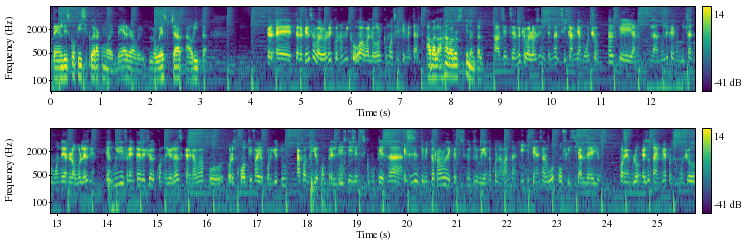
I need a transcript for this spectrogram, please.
tener el disco físico era como de verga, güey. Lo voy a escuchar ahorita. Eh, ¿Te refieres a valor económico o a valor como sentimental? A valor, ajá, valor sentimental. No, siento que valor sentimental sí cambia mucho. Sabes que la música que me gusta común de Lobo Lesbian es muy diferente el hecho de cuando yo la descargaba por, por, Spotify o por YouTube a cuando yo compré el disco y sientes como que esa, ese sentimiento raro de que estás contribuyendo con la banda y que tienes algo oficial de ellos. Por ejemplo, eso también me pasó mucho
